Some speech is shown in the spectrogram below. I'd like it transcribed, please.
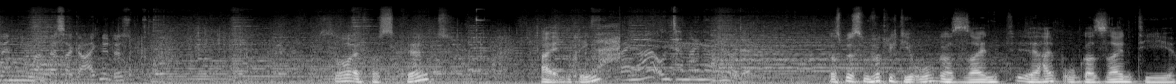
Wenn niemand besser geeignet ist. So, etwas Geld. Ein Ring. Beinahe unter meiner Würde. Das müssen wirklich die Oger sein, die Halboger sein, die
